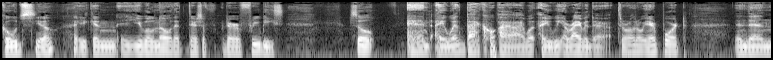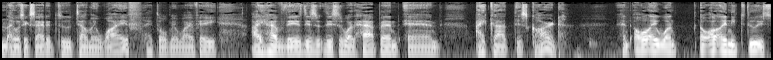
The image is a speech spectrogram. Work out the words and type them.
codes, you know, you can you will know that there's a there are freebies. So, and I went back. I I, I we arrived at Toronto airport, and then I was excited to tell my wife. I told my wife, "Hey, I have this. This this is what happened, and I got this card, and all I want." All I need to do is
